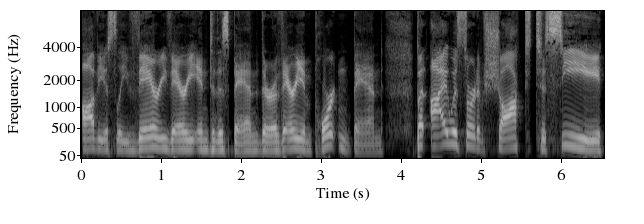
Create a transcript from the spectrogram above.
obviously very very into this band. They're a very important band, but I was sort of shocked to see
